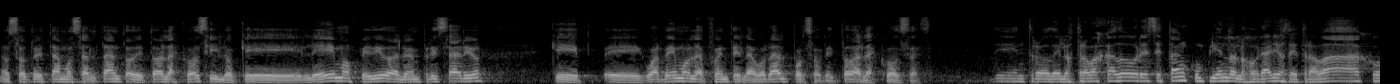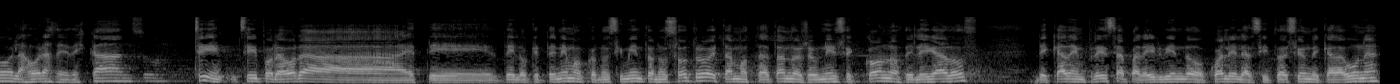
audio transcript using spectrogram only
nosotros estamos al tanto de todas las cosas y lo que le hemos pedido a los empresarios que eh, guardemos la fuente laboral por sobre todas las cosas. Dentro de los trabajadores, ¿están cumpliendo los horarios de trabajo, las horas de descanso? Sí, sí, por ahora este, de lo que tenemos conocimiento nosotros, estamos tratando de reunirse con los delegados de cada empresa para ir viendo cuál es la situación de cada una.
